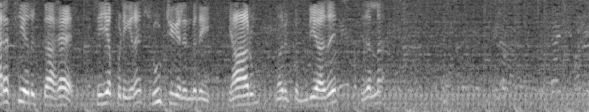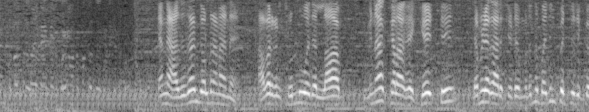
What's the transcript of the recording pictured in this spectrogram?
அரசியலுக்காக செய்யப்படுகிற சூழ்ச்சிகள் என்பதை யாரும் மறுக்க முடியாது. இதெல்லாம் ஏங்க அதுதான் சொல்றேன் நான். அவர்கள் சொல்லுவதெல்லாம் வினாக்களாக கேட்டு தமிழக அரசிடமிருந்து பதில் பெற்றிருக்க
